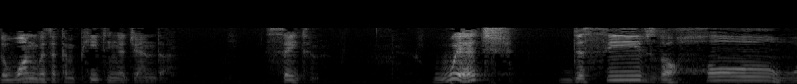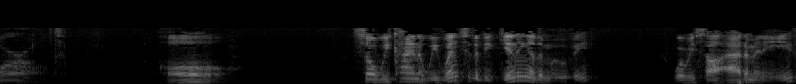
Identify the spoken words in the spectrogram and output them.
the one with a competing agenda, Satan, which deceives the whole world. Oh, so we kind of we went to the beginning of the movie where we saw Adam and Eve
